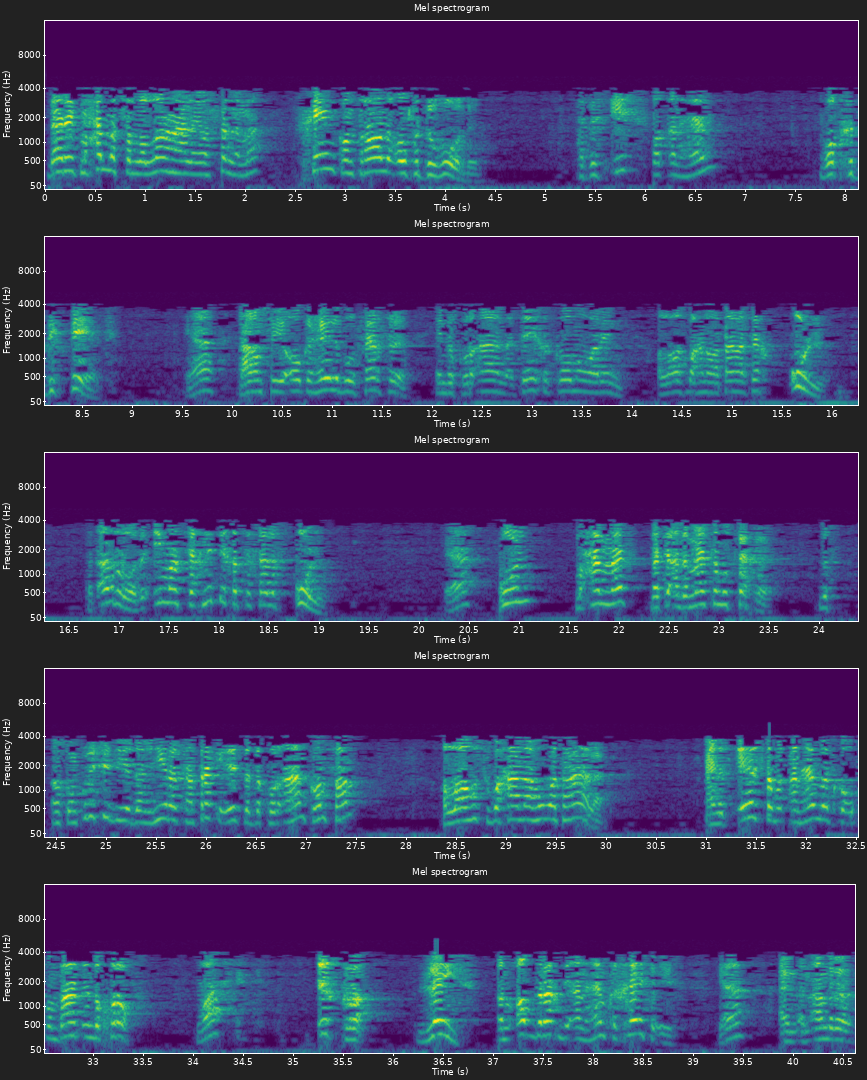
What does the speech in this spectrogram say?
daar heeft Mohammed sallallahu alayhi wa sallam geen controle over de woorden. Het is iets wat aan hem wordt gedicteerd. Ja, daarom zie je ook een heleboel versen in de Koran tegenkomen waarin Allah subhanahu wa ta'ala zegt Qul. Met andere woorden, iemand zegt niet tegen zichzelf Qul. Ja, Qul, Mohammed, dat je aan de mensen moet zeggen. Dus een conclusie die je dan hieruit kan trekken is dat de Koran komt van Allah subhanahu wa ta'ala. En het eerste wat aan hem werd geopenbaard in de grot was Iqra, lees. Een opdracht die aan hem gegeven is. Ja? En een andere,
